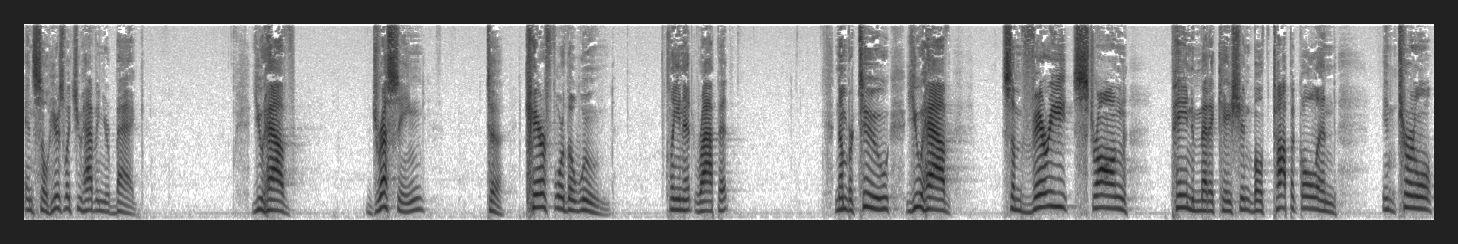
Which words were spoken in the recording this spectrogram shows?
And so here's what you have in your bag you have dressing to care for the wound clean it, wrap it. Number two, you have some very strong pain medication, both topical and internal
